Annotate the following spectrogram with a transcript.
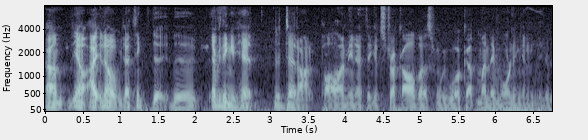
Um, you know, I know. I think the the everything you hit the dead on, Paul. I mean, I think it struck all of us when we woke up Monday morning and you're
